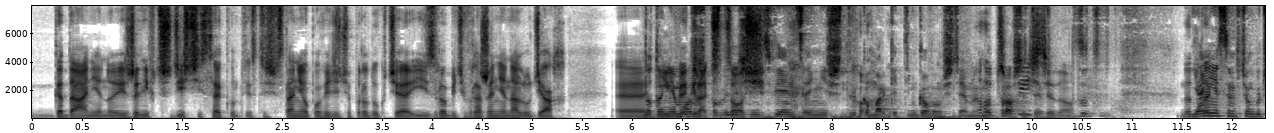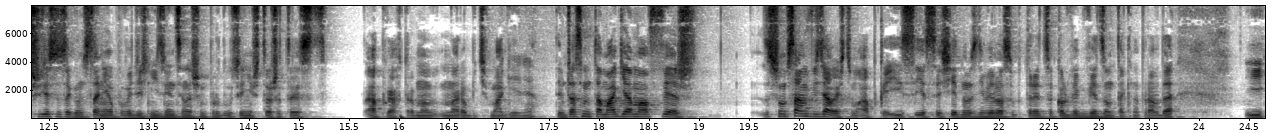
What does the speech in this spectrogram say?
gadanie. No, jeżeli w 30 sekund jesteś w stanie opowiedzieć o produkcie i zrobić wrażenie na ludziach, e, No to nie możesz powiedzieć coś, nic więcej niż tylko marketingową ściemę. No, No proszę cię. no. No ja tak- nie jestem w ciągu 30 sekund w stanie opowiedzieć nic więcej o naszym produkcie niż to, że to jest apka, która ma, ma robić magię, nie? Tymczasem ta magia ma, wiesz... Zresztą sam widziałeś tą apkę i jesteś jedną z niewielu osób, które cokolwiek wiedzą tak naprawdę. I,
